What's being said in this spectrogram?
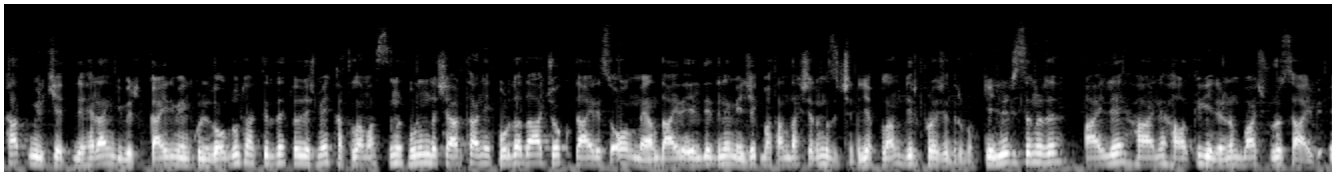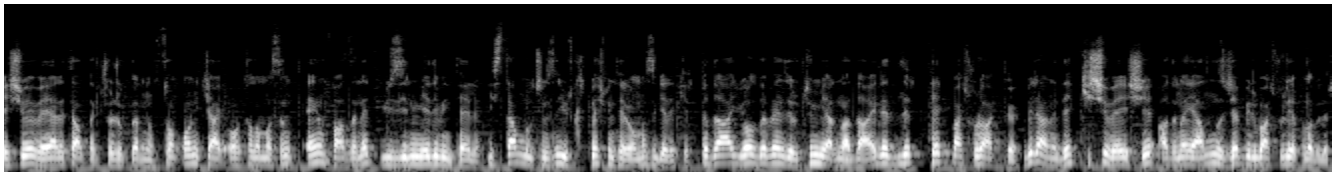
kat mülkiyetli herhangi bir gayrimenkulünüz olduğu takdirde sözleşmeye katılamazsınız. Bunun da şartı hani burada daha çok dairesi olmayan, daire elde edinemeyecek vatandaşlarımız için yapılan bir projedir bu. Gelir sınırı, aile, hane, halkı gelirinin başvuru sahibi, eşi ve velayeti altındaki çocuklarının son 12 ay ortalamasının en fazla net 127 bin TL. İstanbul için ise 145 bin TL olması gerekir. Gıda, yol ve benzeri tüm yarına dahil edilir. Tek başvuru hakkı. Bir hanede kişi ve eşi adına yalnızca bir başvuru yapılabilir.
